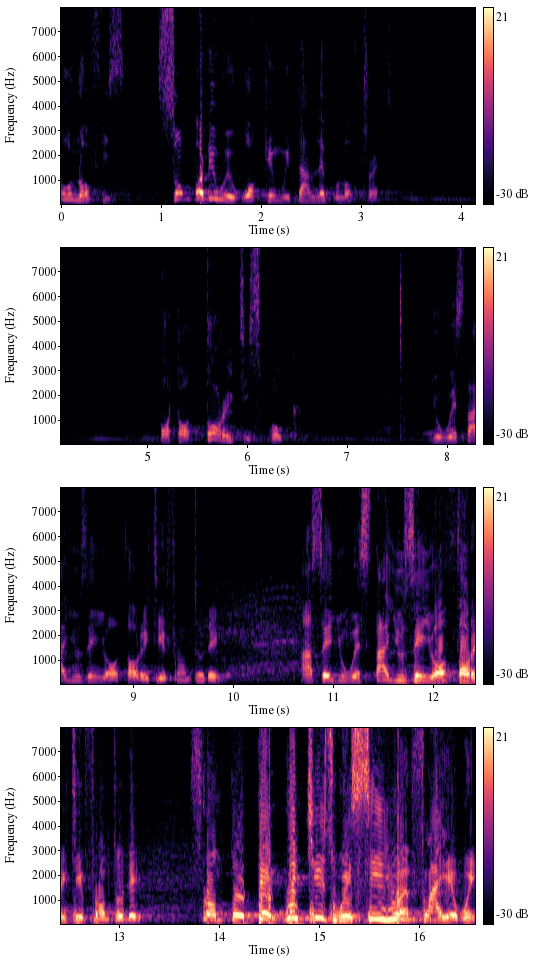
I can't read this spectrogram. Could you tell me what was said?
own office, somebody will walk in with that level of threat. But authority spoke. You will start using your authority from today. I say you will start using your authority from today. From today, witches will see you and fly away.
